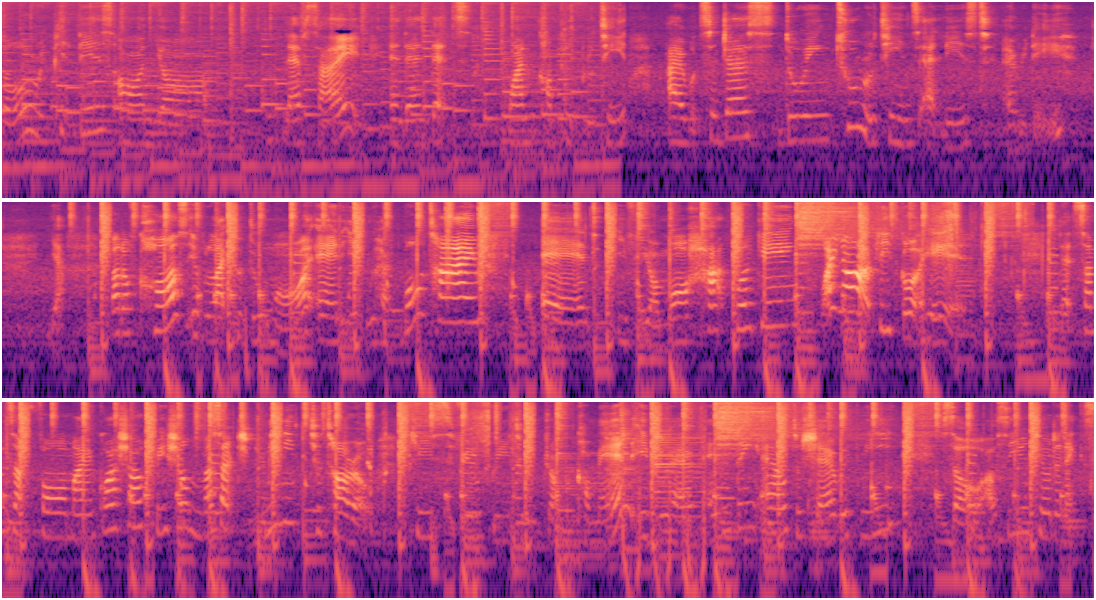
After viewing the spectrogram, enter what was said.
So repeat this on your left side and then that's one complete routine. I would suggest doing two routines at least every day. Yeah. But of course, if you like to do more and if you have more time and if you're more hardworking, why not? Please go ahead. That sums up for my Gua Sha facial massage mini tutorial. Please feel free to drop a comment share with me. So I'll see you till the next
